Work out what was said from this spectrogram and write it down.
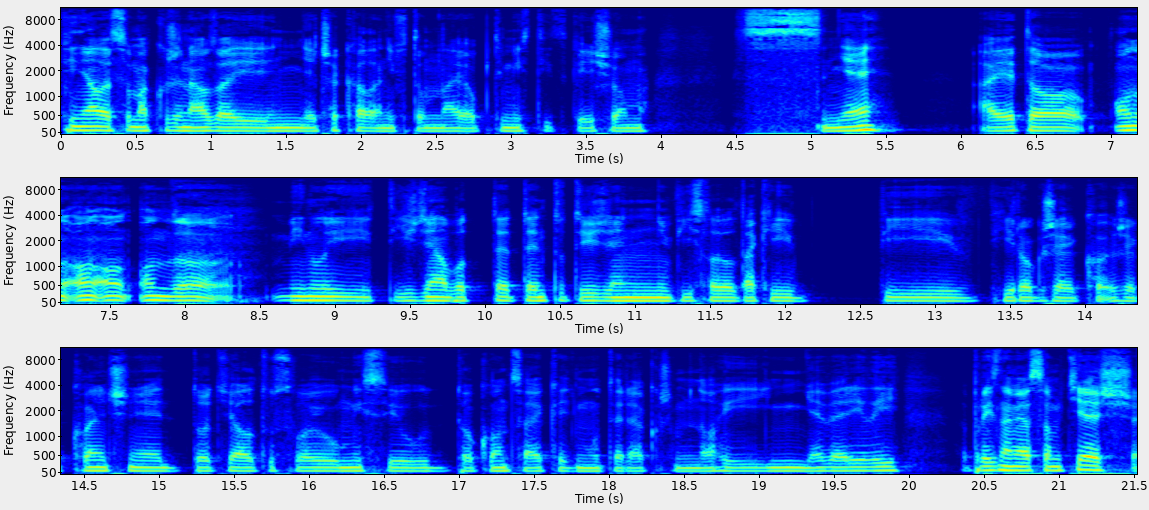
finále som akože naozaj nečakal ani v tom najoptimistickejšom sne. A je to, on, on, on, on minulý týždeň, alebo te, tento týždeň vyslovil taký vý, výrok, že, že konečne dotiaľ tú svoju misiu do konca, aj keď mu teda akože mnohí neverili priznám, ja som tiež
